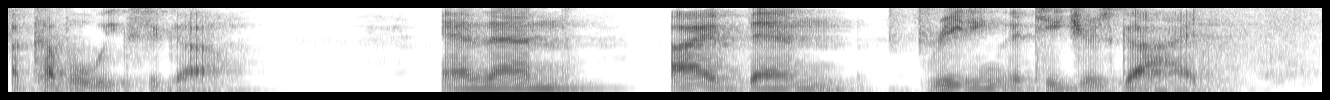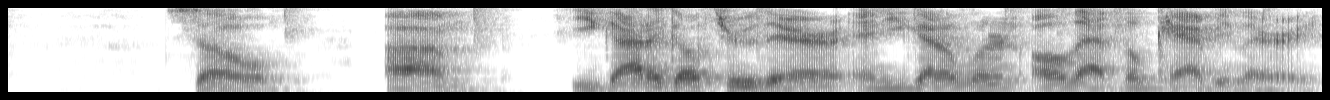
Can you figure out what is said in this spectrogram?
a couple weeks ago. And then I've been reading the teacher's guide. So um, you got to go through there and you got to learn all that vocabulary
